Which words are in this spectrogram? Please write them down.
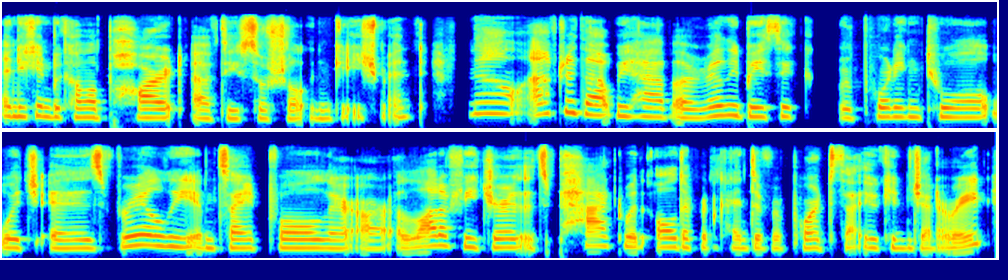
and you can become a part of the social engagement. Now, after that, we have a really basic reporting tool, which is really insightful. There are a lot of features. It's packed with all different kinds of reports that you can generate,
